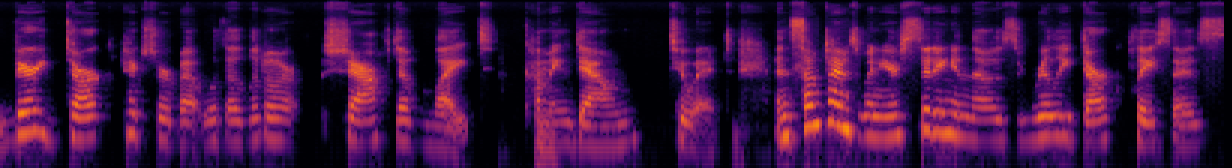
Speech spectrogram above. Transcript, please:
very dark picture, but with a little shaft of light coming down to it. And sometimes when you're sitting in those really dark places,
